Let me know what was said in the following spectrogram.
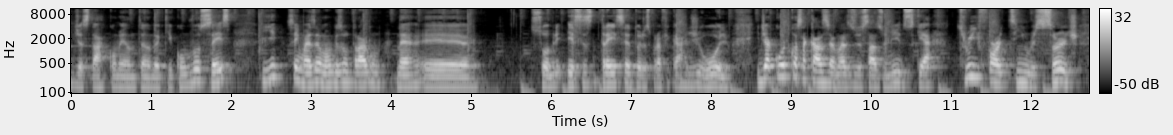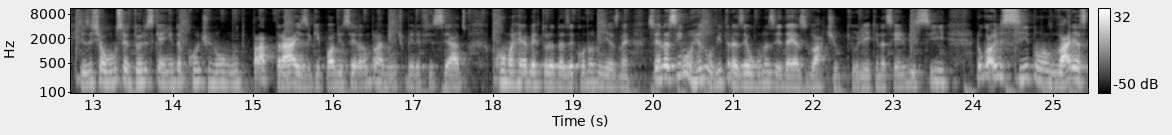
de estar comentando aqui com vocês. E sem mais delongas, eu trago né, é, sobre esses três setores para ficar de olho. E de acordo com essa casa de análise dos Estados Unidos, que é a 314 Research, existem alguns setores que ainda continuam muito para trás e que podem ser amplamente beneficiados com uma reabertura das economias, né? Sendo assim, eu resolvi trazer algumas ideias do artigo que eu li aqui na CNBC, no qual eles citam várias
